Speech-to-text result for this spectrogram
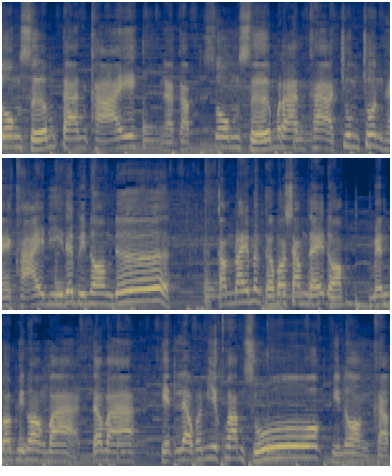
ส่งเสริมการขายนะครับส่งเสริมร้านค้าชุ่มชนให้ขายดีได้อพี่น้องเด้อกำไรมันก็บ่ซ้ำใดดอกแม่นบ่พี่น้องว่า แต่ว่าเฮ็ดแล้วมันมีความสุขพี่น้องครับ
